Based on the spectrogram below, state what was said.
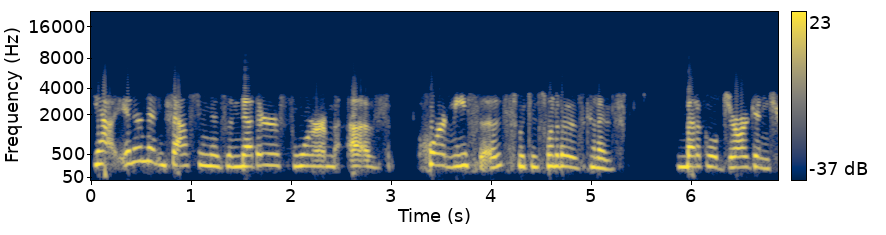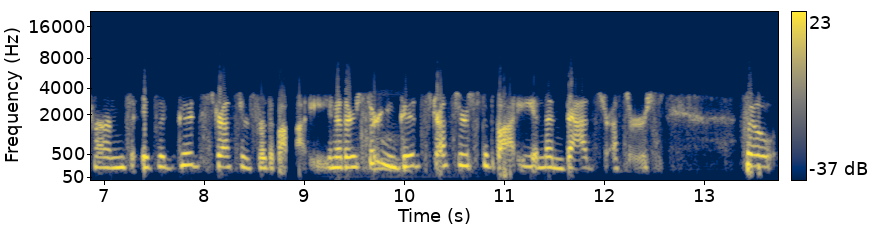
Yeah, intermittent fasting is another form of hormesis, which is one of those kind of medical jargon terms, it's a good stressor for the body. You know, there's certain mm. good stressors for the body and then bad stressors. So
